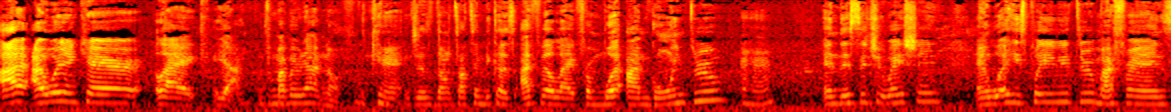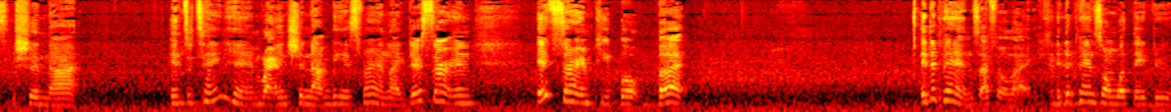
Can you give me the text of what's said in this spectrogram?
I I wouldn't care like yeah for my baby dad no you can't just don't talk to him because I feel like from what I'm going through Mm-hmm. in this situation and what he's putting me through my friends should not entertain him Right. and should not be his friend like there's certain it's certain people but it depends i feel like Mhm. it depends on what they do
